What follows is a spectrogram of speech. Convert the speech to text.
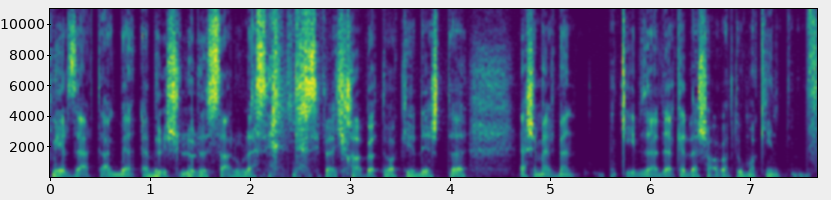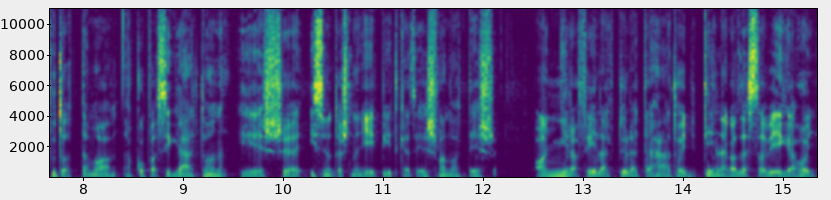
Miért zárták be? Ebből is lölőszálló lesz, teszi fel egy hallgató a kérdést SMS-ben. Képzeld el, kedves hallgató, ma kint futottam a, a Kopaszigáton, és iszonyatos nagy építkezés van ott, és annyira félek tőle tehát, hogy tényleg az lesz a vége, hogy,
